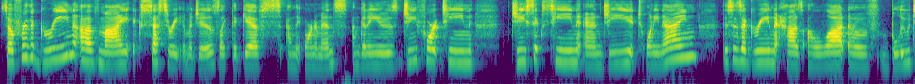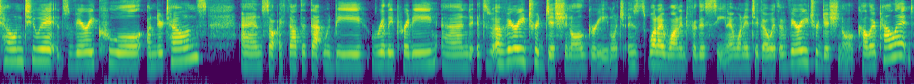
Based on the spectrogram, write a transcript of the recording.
So for the green of my accessory images, like the gifts and the ornaments, I'm going to use G14, G16, and G29. This is a green that has a lot of blue tone to it. It's very cool undertones. And so I thought that that would be really pretty. And it's a very traditional green, which is what I wanted for this scene. I wanted to go with a very traditional color palette.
